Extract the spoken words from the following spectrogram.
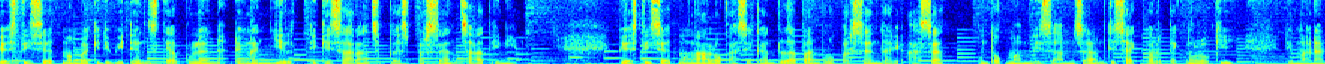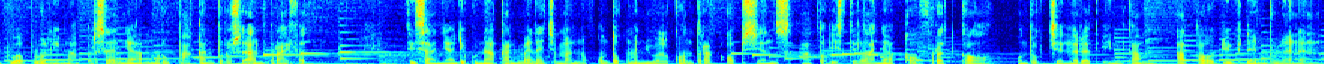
BSTZ membagi dividen setiap bulan dengan yield di kisaran 11% saat ini. BSTZ mengalokasikan 80% dari aset untuk membeli saham-saham di sektor teknologi, di mana 25%-nya merupakan perusahaan private. Sisanya digunakan manajemen untuk menjual kontrak options atau istilahnya covered call untuk generate income atau dividen bulanan.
